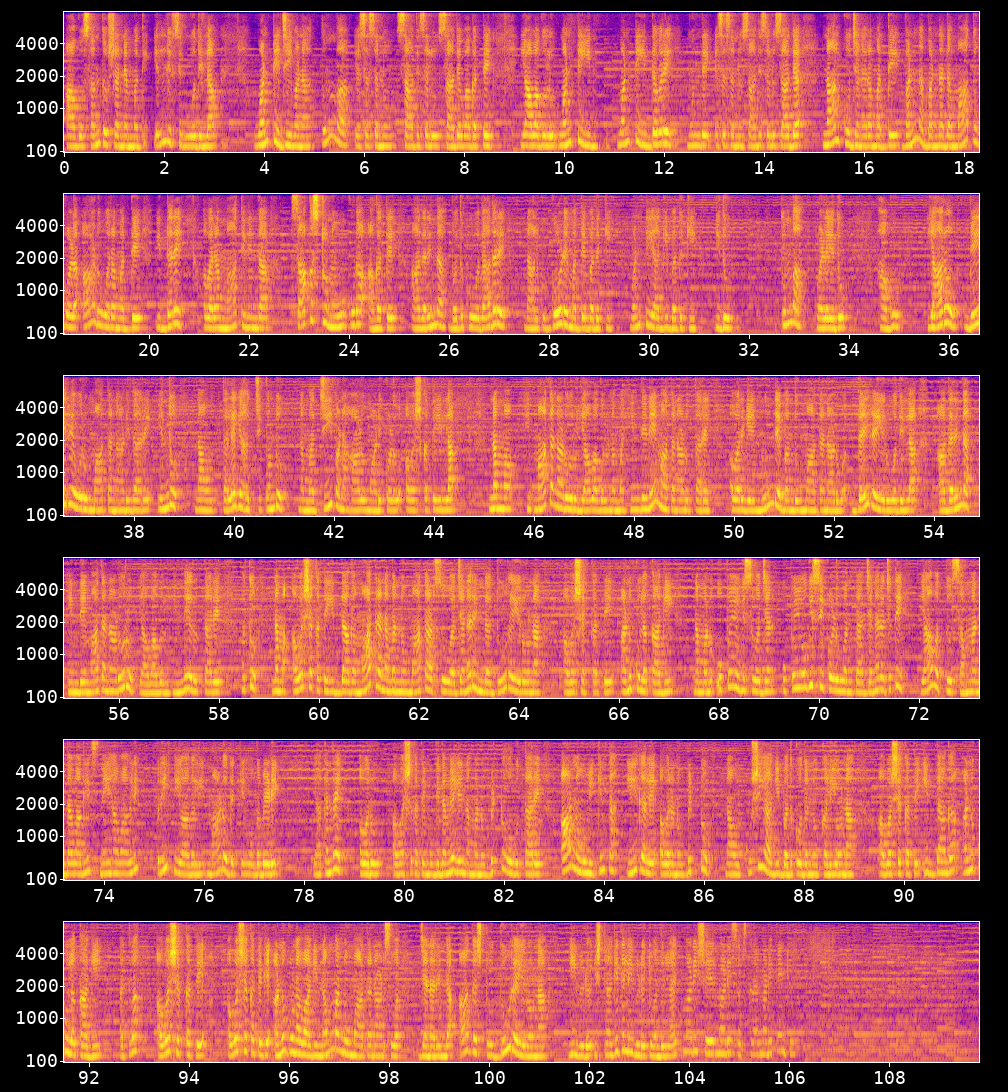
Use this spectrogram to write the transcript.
ಆಗೋ ಸಂತೋಷ ನೆಮ್ಮದಿ ಎಲ್ಲಿ ಸಿಗುವುದಿಲ್ಲ. ಒಂಟಿ ಜೀವನ ತುಂಬ ಯಶಸ್ಸನ್ನು ಸಾಧಿಸಲು ಸಾಧ್ಯವಾಗತ್ತೆ. ಯಾವಾಗಲೂ ಒಂಟಿ ಒಂಟಿ ಇದ್ದವರೇ ಮುಂದೆ ಯಶಸ್ಸನ್ನು ಸಾಧಿಸಲು ಸಾಧ್ಯ. ನಾಲ್ಕು ಜನರ ಮಧ್ಯೆ ಬಣ್ಣ ಬಣ್ಣದ ಮಾತುಗಳ ಆಡುವರ ಮಧ್ಯೆ ಇದ್ದರೆ ಅವರ ಮಾತಿನಿಂದ ಸಾಕಷ್ಟು ನೋವು ಕೂಡ ಆಗತ್ತೆ. ಆದ್ದರಿಂದ ಬದುಕುವುದಾದರೆ ನಾಲ್ಕು ಗೋಡೆ ಮಧ್ಯೆ ಬದುಕಿ, ಒಂಟಿಯಾಗಿ ಬದುಕಿ, ಇದು ತುಂಬ ಒಳ್ಳೆಯದು. ಹಾಗೂ ಯಾರೋ ಬೇರೆಯವರು ಮಾತನಾಡಿದ್ದಾರೆ ಎಂದು ನಾವು ತಲೆಗೆ ಹಚ್ಚಿಕೊಂಡು ನಮ್ಮ ಜೀವನ ಹಾಳು ಮಾಡಿಕೊಳ್ಳುವ ಅವಶ್ಯಕತೆ ಇಲ್ಲ. ನಮ್ಮ ಮಾತನಾಡುವವರು ಯಾವಾಗಲೂ ನಮ್ಮ ಹಿಂದೆನೇ ಮಾತನಾಡುತ್ತಾರೆ. ಅವರಿಗೆ ಮುಂದೆ ಬಂದು ಮಾತನಾಡುವ ಧೈರ್ಯ ಇರುವುದಿಲ್ಲ. ಆದ್ದರಿಂದ ಹಿಂದೆ ಮಾತನಾಡೋರು ಯಾವಾಗಲೂ ಹಿಂದೆ ಇರುತ್ತಾರೆ. ಮತ್ತು ನಮ್ಮ ಅವಶ್ಯಕತೆ ಇದ್ದಾಗ ಮಾತ್ರ ನಮ್ಮನ್ನು ಮಾತಾಡಿಸುವ ಜನರಿಂದ ದೂರ ಇರೋಣ. ಅವಶ್ಯಕತೆ ಅನುಕೂಲಕ್ಕಾಗಿ ನಮ್ಮನ್ನು ಉಪಯೋಗಿಸುವ ಜನ ಉಪಯೋಗಿಸಿಕೊಳ್ಳುವಂಥ ಜನರ ಜೊತೆ ಯಾವತ್ತೂ ಸಂಬಂಧವಾಗಲಿ, ಸ್ನೇಹವಾಗಲಿ, ಪ್ರೀತಿಯಾಗಲಿ ಮಾಡೋದಕ್ಕೆ ಹೋಗಬೇಡಿ. ಯಾಕಂದರೆ ಅವರು ಅವಶ್ಯಕತೆ ಮುಗಿದ ಮೇಲೆ ನಮ್ಮನ್ನು ಬಿಟ್ಟು ಹೋಗುತ್ತಾರೆ. ಆ ನೋವಿಗಿಂತ ಈಗಲೇ ಅವರನ್ನು ಬಿಟ್ಟು ನಾವು ಖುಷಿಯಾಗಿ ಬದುಕೋದನ್ನು ಕಲಿಯೋಣ. ಅವಶ್ಯಕತೆ ಇದ್ದಾಗ ಅನುಕೂಲಕ್ಕಾಗಿ ಅಥವಾ ಅವಶ್ಯಕತೆ, ಅವಶ್ಯಕತೆಗೆ ಅನುಗುಣವಾಗಿ ನಮ್ಮನ್ನು ಮಾತನಾಡಿಸುವ ಜನರಿಂದ ಆದಷ್ಟು ದೂರ ಇರೋಣ. ಈ ವಿಡಿಯೋ ಇಷ್ಟ ಆಗಿದ್ದಲ್ಲಿ ವಿಡಿಯೋಕ್ಕೆ ಒಂದು ಲೈಕ್ ಮಾಡಿ, ಶೇರ್ ಮಾಡಿ, ಸಬ್ಸ್ಕ್ರೈಬ್ ಮಾಡಿ. Thank you.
